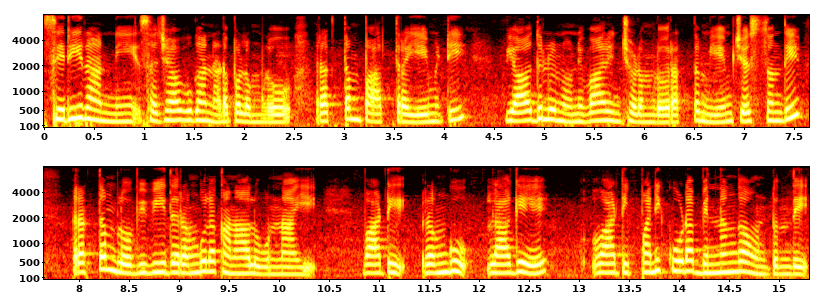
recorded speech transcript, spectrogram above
శరీరాన్ని సజావుగా నడపడంలో రక్తం పాత్ర ఏమిటి? వ్యాధులను నివారించడంలో రక్తం ఏం చేస్తుంది? రక్తంలో వివిధ రంగుల కణాలు ఉన్నాయి. వాటి రంగు లాగే వాటి పని కూడా భిన్నంగా ఉంటుంది.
